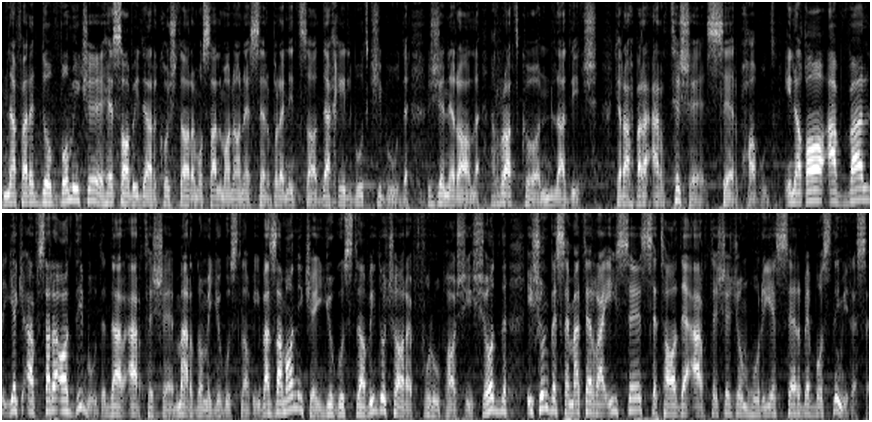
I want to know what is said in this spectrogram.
نفر دومی که حسابی در کشتار مسلمانان سربرنیتسا دخیل بود کی بود؟ ژنرال راتکو ملادیچ که رهبر ارتش سرب ها بود. این آقا اول یک افسر عادی بود در ارتش مردم یوگسلاوی و زمانی که یوگسلاوی دچار فروپاشی شد ایشون به سمت رئیس ستاد ارتش جمهوری سرب بوسنی می‌رسه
